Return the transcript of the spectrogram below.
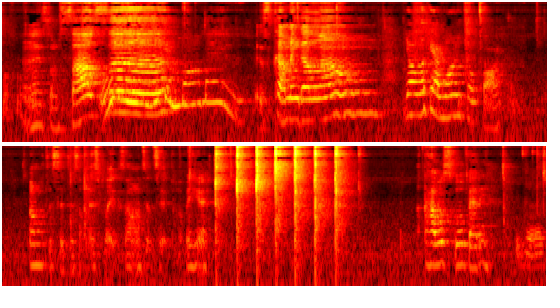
four, four. and some Ooh, look salsa. at mommy. It's coming along. Y'all look at one so far. I want to sit this on this plate because I want to tip over here. How was school, Fatty? Good.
